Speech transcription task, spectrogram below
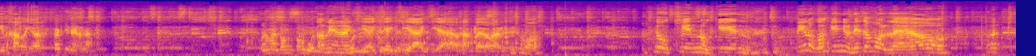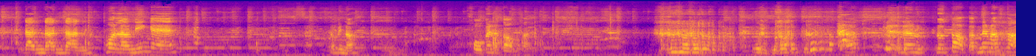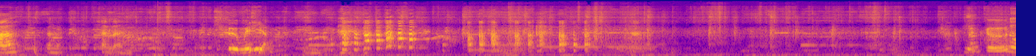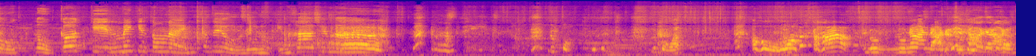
กินข้าวอย่างเงี้ยก็กินอย่างนั้นแหละไม่ไม่ต้องต้องวนตอนเนี้ยนะวนเกียร์เกียร์เกียร์เกียร์ผ่านไปประมาณครึ่งชั่วโมงหนูกินหนูกิน นี่หนูก็กินอยู่นี่จะหมดแล้ว ดันดันดันหมดแล้วนี่ไงน้องปิ่นเนาะโคกเป็นอะตอมค่ะ แป๊บนึงนะคะอันนั้นเออไม่เถียง เหมือนเกินหนูหนูก็กินไม่กินตรงไหนทุกคนจะอยู่ดูหนูกินข้าวใช่ไหม เออ ดูดูหน้าอันดาอะดูหน้าอันดาอะ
